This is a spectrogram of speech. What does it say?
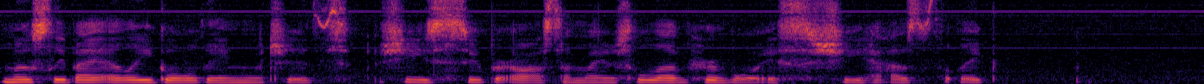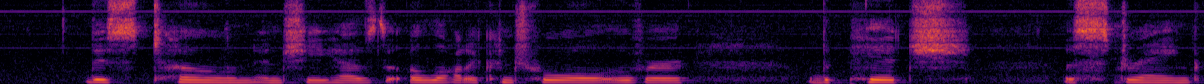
mostly by Ellie Goulding, which is she's super awesome. I just love her voice. She has like this tone and she has a lot of control over the pitch, the strength.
